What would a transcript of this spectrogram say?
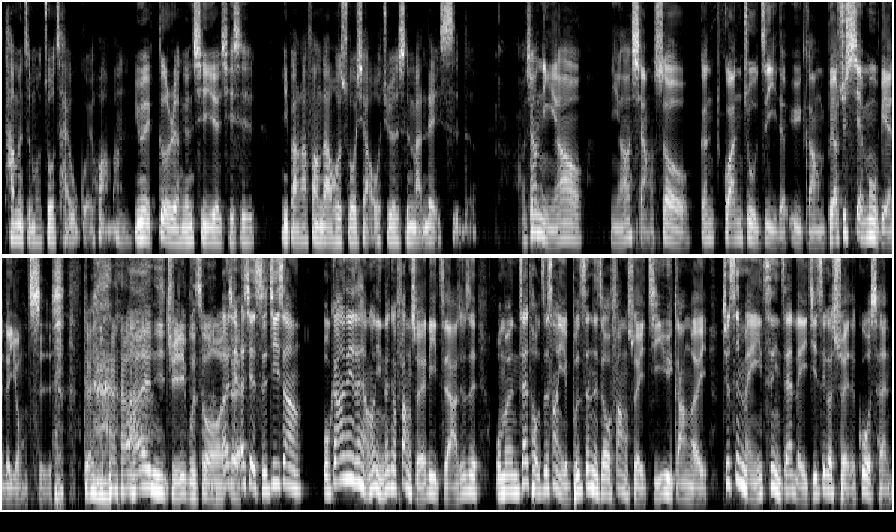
他们怎么做财务规划嘛？因为个人跟企业其实你把它放大或缩小，我觉得是蛮类似的。好像你要你要享受跟关注自己的浴缸，不要去羡慕别人的泳池。对，你举例不错，而且而且实际上。我刚刚一直在想说，你那个放水的例子啊，就是我们在投资上也不是真的只有放水及浴缸而已，就是每一次你在累积这个水的过程，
